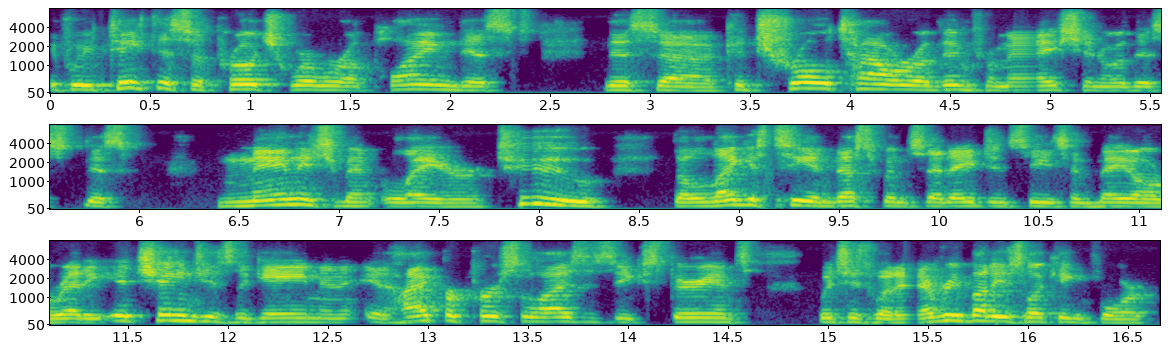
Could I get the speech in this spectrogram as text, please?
if we take this approach where we're applying this this uh, control tower of information or this this management layer to the legacy investments that agencies have made already, it changes the game and it hyper personalizes the experience, which is what everybody's looking for.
